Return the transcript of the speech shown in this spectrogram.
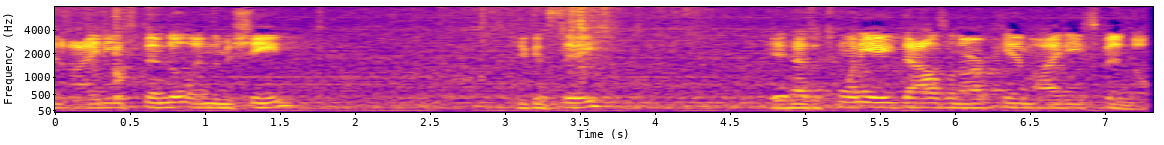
an ID spindle in the machine. You can see it has a 28,000 RPM ID spindle.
